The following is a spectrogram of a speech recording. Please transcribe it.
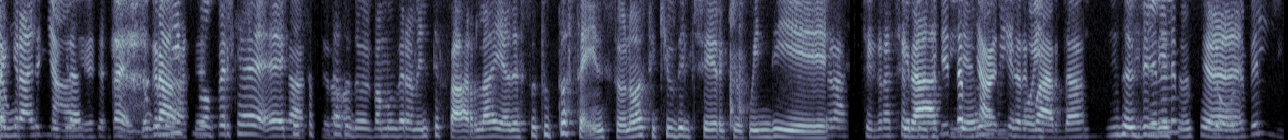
Allora, un grazie, segnale. grazie. Bello, grazie. perché eh, questa Grazie, puntata Rosa. dovevamo veramente farla e adesso tutto ha senso, no? Si chiude il cerchio, quindi Grazie, grazie a Grazie. tutti. Viene da a piangere, guarda. è bellissimo, sì, è, bellissimo.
